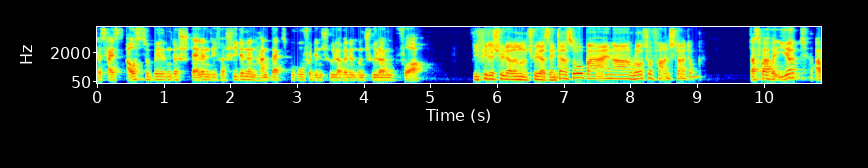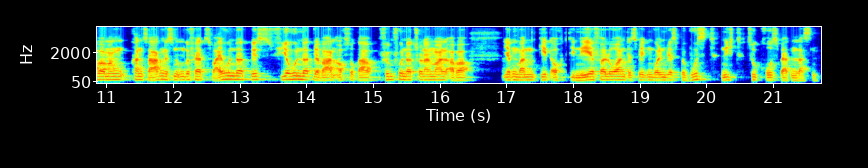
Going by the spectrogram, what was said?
das heißt, Auszubildende stellen die verschiedenen Handwerksberufe den Schülerinnen und Schülern vor. Wie viele Schülerinnen und Schüler sind da so bei einer Roadshow-Veranstaltung? Das variiert, aber man kann sagen, es sind ungefähr 200 bis 400. Wir waren auch sogar 500 schon einmal, aber irgendwann geht auch die Nähe verloren. Deswegen wollen wir es bewusst nicht zu groß werden lassen.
